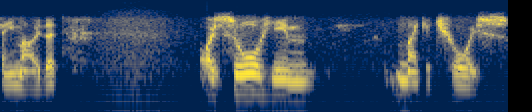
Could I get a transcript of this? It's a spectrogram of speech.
chemo. That I saw him make a choice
